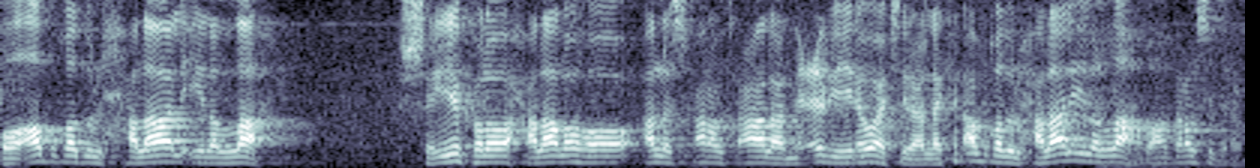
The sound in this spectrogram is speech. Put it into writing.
oo abqad اlxalaal ilى اllah shayo kaloo xalaal ahoo alla subxaana wa tacaala necbiyeyna waa jiraan lakin abqad اlxalaal ilى اllah ba haddana usi diran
